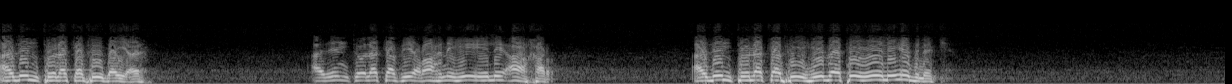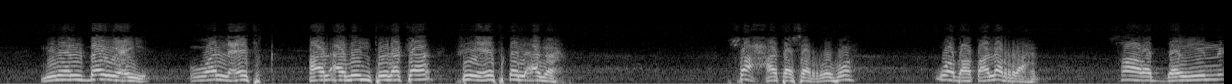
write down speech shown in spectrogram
أذنت لك في بيعه. أذنت لك في رهنه لآخر. أذنت لك في هبته لابنك. من البيع والعتق قال أذنت لك في عتق الأمة. صح تصرفه وبطل الرهن. صار الدين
